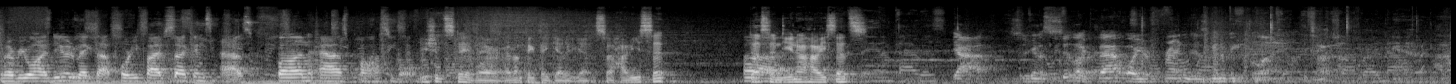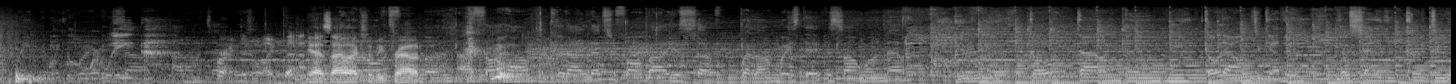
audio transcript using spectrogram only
whatever you want to do to make that 45 seconds as fun as possible. You should stay there. I don't think they get it yet. So how do you sit? Uh, Dustin, do you know how he sits? Yeah, so you're gonna sit like that while your friend is gonna be like, Like that. Yes, I'll actually be proud. Could I let you fall by yourself? Well, I'm wasted with someone else. We go down, then we go down together. They'll say you could do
